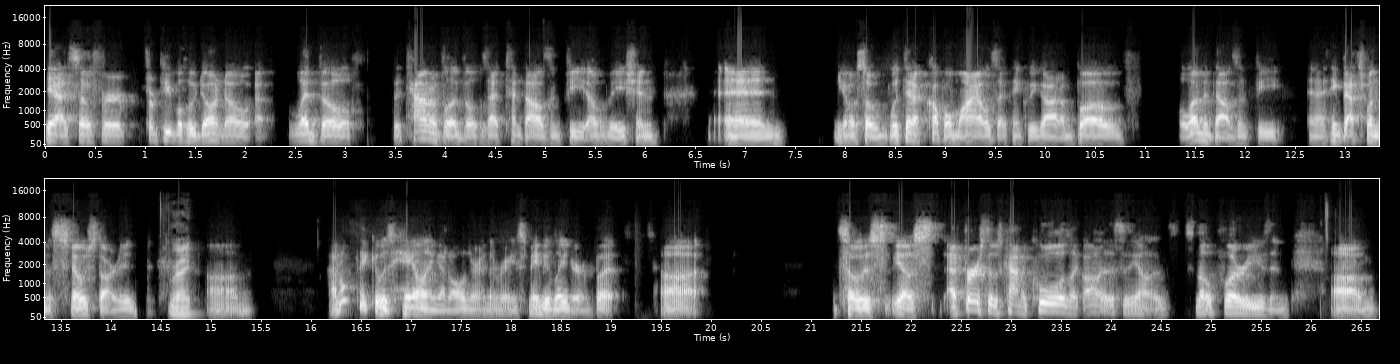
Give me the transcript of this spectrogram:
yeah. So for for people who don't know, uh, Leadville, the town of Leadville is at ten thousand feet elevation, and you know, so within a couple miles, I think we got above 11,000 feet. And I think that's when the snow started. Right. Um, I don't think it was hailing at all during the race, maybe later, but, uh, so it was, you know, at first it was kind of cool. It was like, oh, this is, you know, snow flurries. And, um,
